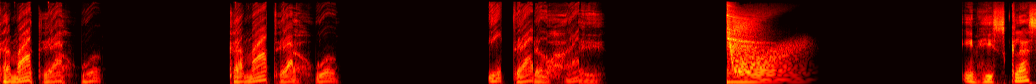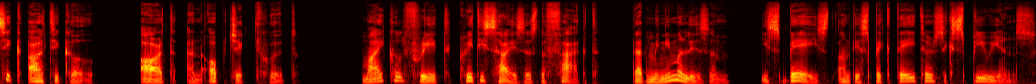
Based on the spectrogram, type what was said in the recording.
ka mate ahu, ka mate ahu. Iteroahe. In his classic article, Art and Objecthood, Michael Fried criticizes the fact that minimalism is based on the spectator's experience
